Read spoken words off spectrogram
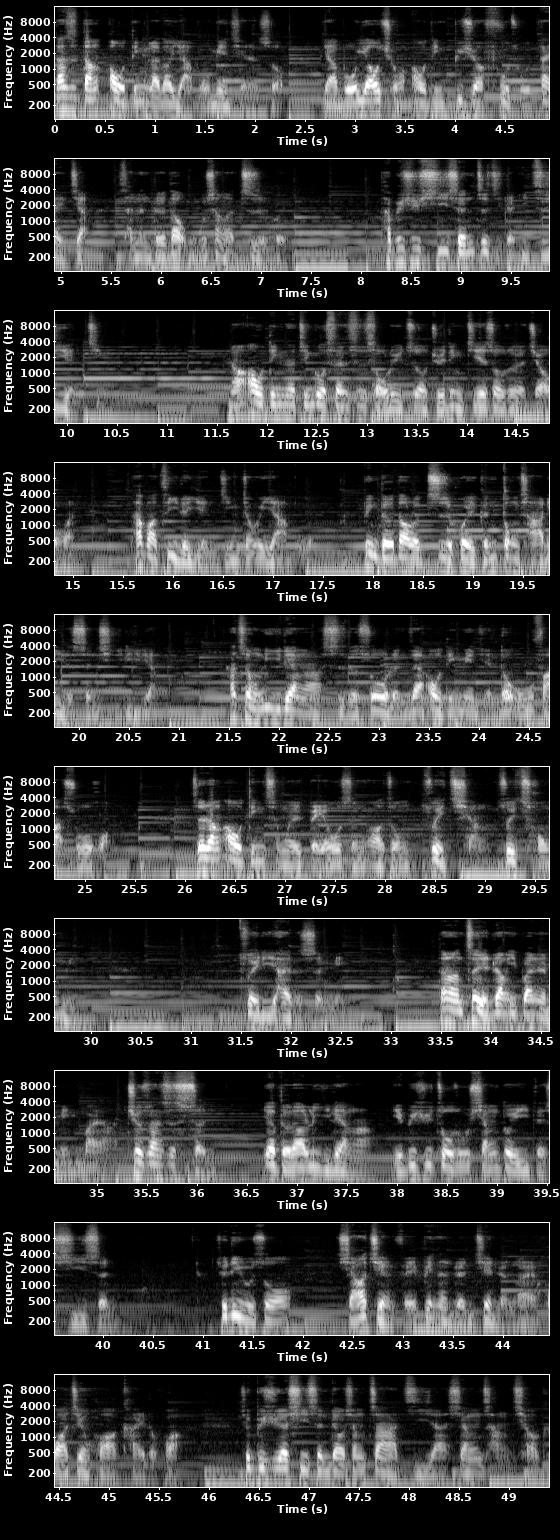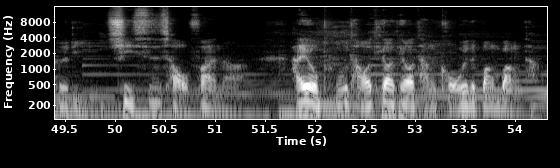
但是当奥丁来到亚伯面前的时候，亚伯要求奥丁必须要付出代价才能得到无上的智慧，他必须牺牲自己的一只眼睛。然后奥丁呢，经过深思熟虑之后，决定接受这个交换。他把自己的眼睛交给亚伯。并得到了智慧跟洞察力的神奇力量。他这种力量啊，使得所有人在奥丁面前都无法说谎，这让奥丁成为北欧神话中最强、最聪明、最厉害的神明。当然，这也让一般人明白啊，就算是神，要得到力量啊，也必须做出相对应的牺牲。就例如说，想要减肥变成人见人爱、花见花开的话。就必须要牺牲掉像炸鸡啊、香肠、巧克力、起司炒饭啊，还有葡萄跳跳糖口味的棒棒糖。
